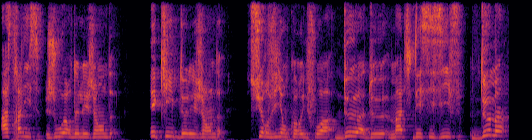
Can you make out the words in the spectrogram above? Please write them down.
Astralis, joueur de légende, équipe de légende, survie encore une fois, 2 à 2, match décisif demain.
